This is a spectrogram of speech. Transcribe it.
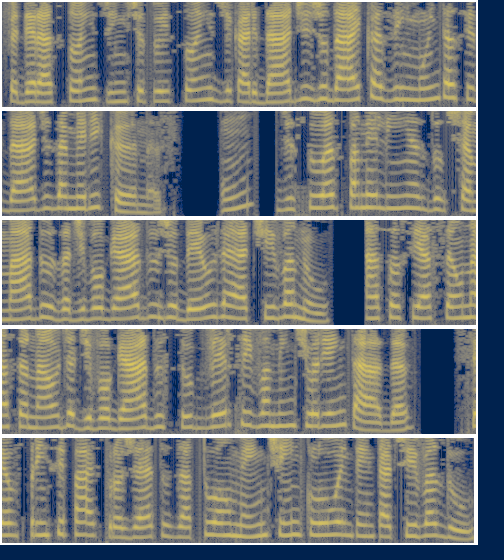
federações de instituições de caridade judaicas em muitas cidades americanas. Um de suas panelinhas dos chamados advogados judeus é ativa no Associação Nacional de Advogados Subversivamente Orientada. Seus principais projetos atualmente incluem tentativas do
